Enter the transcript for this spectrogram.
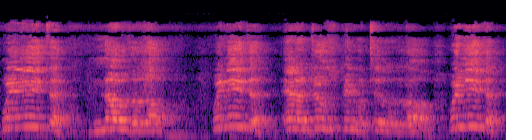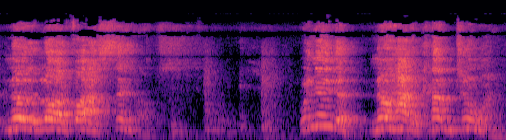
We need to know the Lord. We need to introduce people to the Lord. We need to know the Lord for ourselves. We need to know how to come to Him,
